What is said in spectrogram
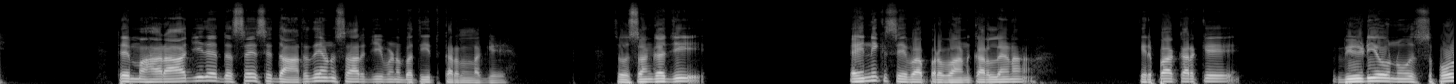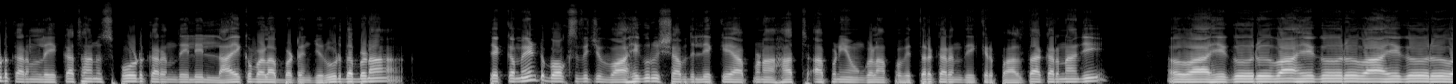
ਤੇ ਮਹਾਰਾਜ ਜੀ ਦੇ ਦੱਸੇ ਸਿਧਾਂਤ ਦੇ ਅਨੁਸਾਰ ਜੀਵਨ ਬਤੀਤ ਕਰਨ ਲੱਗੇ। ਸੋ ਸੰਗਤ ਜੀ, ਇੰਨੀ ਕੁ ਸੇਵਾ ਪ੍ਰਵਾਨ ਕਰ ਲੈਣਾ। ਕਿਰਪਾ ਕਰਕੇ ਵੀਡੀਓ ਨੂੰ ਸਪੋਰਟ ਕਰਨ ਲਈ, ਕਥਾ ਨੂੰ ਸਪੋਰਟ ਕਰਨ ਦੇ ਲਈ ਲਾਈਕ ਵਾਲਾ ਬਟਨ ਜ਼ਰੂਰ ਦਬਣਾ। ਤੇ ਕਮੈਂਟ ਬਾਕਸ ਵਿੱਚ ਵਾਹਿਗੁਰੂ ਸ਼ਬਦ ਲਿਖ ਕੇ ਆਪਣਾ ਹੱਥ ਆਪਣੀਆਂ ਉਂਗਲਾਂ ਪਵਿੱਤਰ ਕਰਨ ਦੀ ਕਿਰਪਾਲਤਾ ਕਰਨਾ ਜੀ। ਵਾਹਿਗੁਰੂ ਵਾਹਿਗੁਰੂ ਵਾਹਿਗੁਰੂ।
